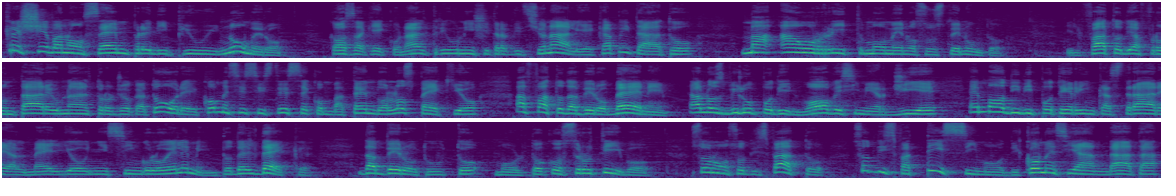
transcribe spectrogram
crescevano sempre di più in numero, cosa che con altri unici tradizionali è capitato ma a un ritmo meno sostenuto. Il fatto di affrontare un altro giocatore come se si stesse combattendo allo specchio ha fatto davvero bene allo sviluppo di nuove sinergie e modi di poter incastrare al meglio ogni singolo elemento del deck. Davvero tutto molto costruttivo. Sono soddisfatto, soddisfattissimo di come sia andata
